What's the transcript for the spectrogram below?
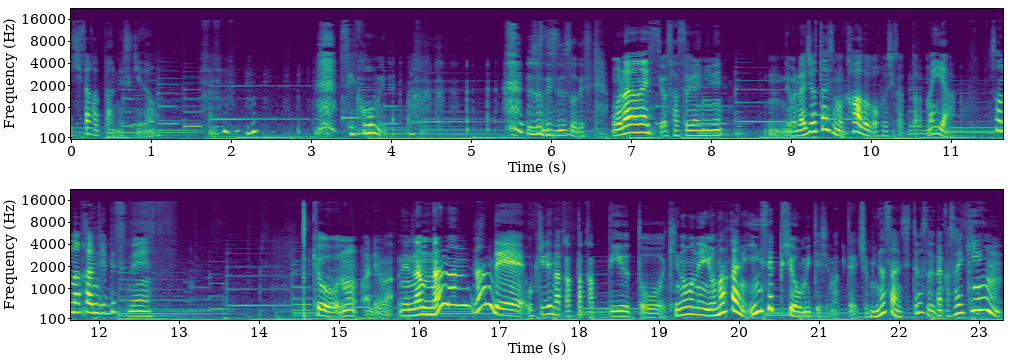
きたかったんですけど。施工みたいな。嘘です嘘です。もらわないですよさすがにね、うん、でもラジオ体操のカードが欲しかった。まあいいや。そんな感じですね。今日のあれは。ね、な、な、な、なんで起きれなかったかっていうと、昨日ね、夜中にインセプションを見てしまって、ちょ、皆さん知ってます？なんか最近、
